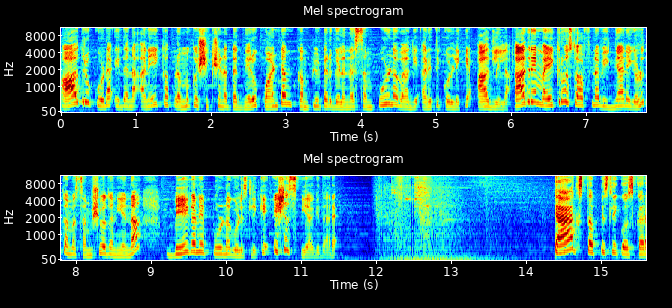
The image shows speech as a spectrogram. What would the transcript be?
ಆದರೂ ಕೂಡ ಇದನ್ನು ಅನೇಕ ಪ್ರಮುಖ ಶಿಕ್ಷಣ ತಜ್ಞರು ಕ್ವಾಂಟಮ್ ಕಂಪ್ಯೂಟರ್ಗಳನ್ನು ಸಂಪೂರ್ಣವಾಗಿ ಅರಿತುಕೊಳ್ಳಿಕ್ಕೆ ಆಗಲಿಲ್ಲ. ಆದರೆ ಮೈಕ್ರೋಸಾಫ್ಟ್ನ ವಿಜ್ಞಾನಿಗಳು ತಮ್ಮ ಸಂಶೋಧನೆಯನ್ನ ಬೇಗನೆ ಪೂರ್ಣಗೊಳಿಸಲಿಕ್ಕೆ ಯಶಸ್ವಿಯಾಗಿದ್ದಾರೆ. ಟ್ಯಾಕ್ಸ್ ತಪ್ಪಿಸ್ಲಿಕ್ಕೋಸ್ಕರ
